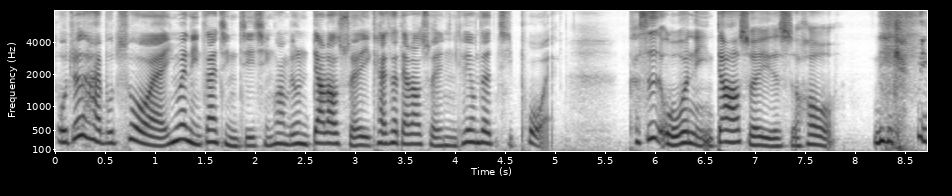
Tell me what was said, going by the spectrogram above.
我觉得还不错哎，因为你在紧急情况，比如你掉到水里，开车掉到水里，你可以用这个击破哎。可是我问你，你掉到水里的时候，你你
